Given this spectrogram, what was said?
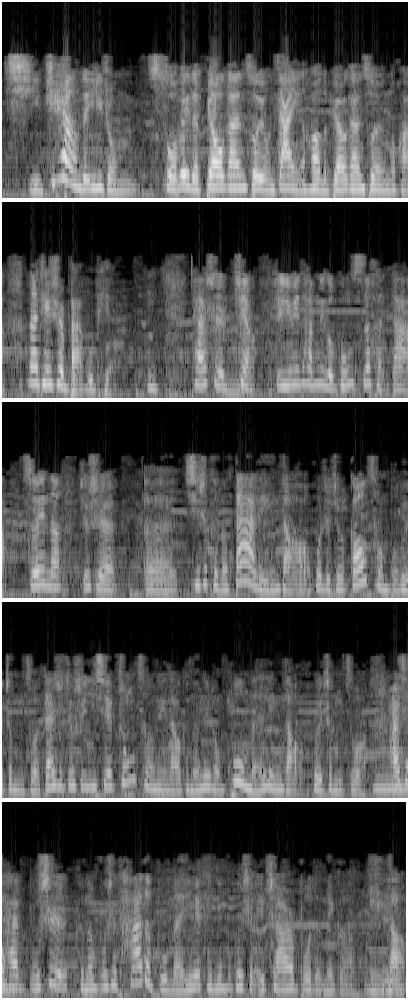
起这样的一种所谓的标杆作用（加引号的标杆作用）的话，那这事摆不平。嗯，他是这样，就因为他们那个公司很大，所以呢，就是呃，其实可能大领导或者就是高层不会这么做，但是就是一些中层领导，可能那种部门领导会这么做，嗯。而且还不是可能不是他的部门，因为肯定不会是 HR 部的那个领导，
